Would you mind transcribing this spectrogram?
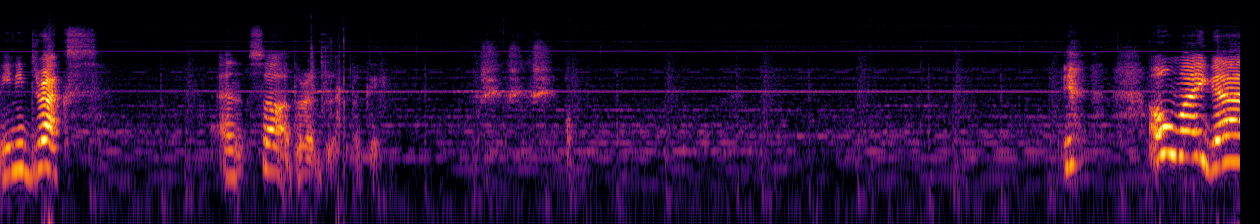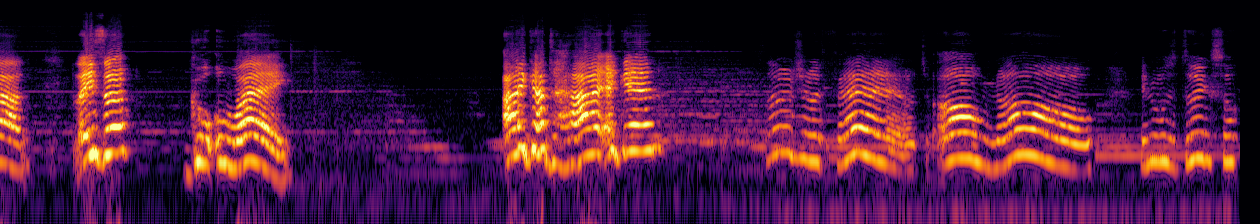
We need drugs. And saw apparently. Okay. Oh my god! Laser! Go away! I got high again? Surgery failed. Oh no! It was doing so...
